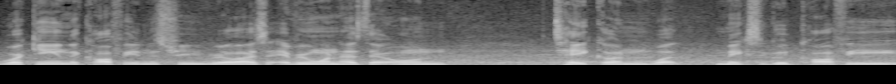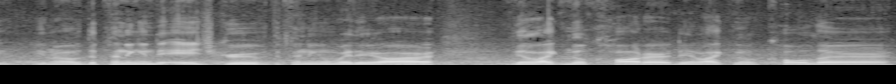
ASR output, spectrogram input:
Working in the coffee industry you realize everyone has their own take on what makes a good coffee, you know, depending on the age group, depending on where they are, they like milk hotter, they like milk colder.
